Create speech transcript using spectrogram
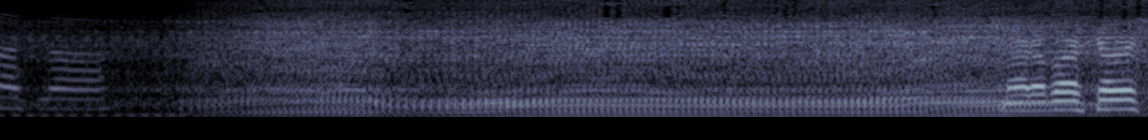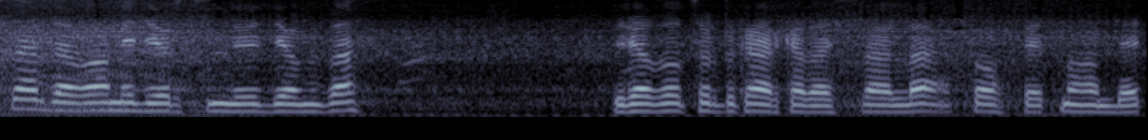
arkadaşlar. Merhaba arkadaşlar, devam ediyoruz şimdi videomuza. Biraz oturduk arkadaşlarla, sohbet, muhabbet.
